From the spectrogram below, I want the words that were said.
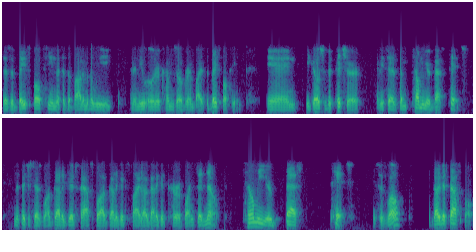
there's a baseball team that's at the bottom of the league and a new owner comes over and buys the baseball team. And he goes to the pitcher and he says, "Tell me your best pitch." And the pitcher says, "Well, I've got a good fastball, I've got a good slider, I've got a good curveball." He said, "No, tell me your best pitch." He says, "Well, I've got a good fastball."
